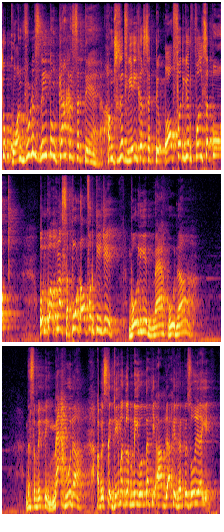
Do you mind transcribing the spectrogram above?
तो कॉन्फिडेंस नहीं तो हम क्या कर सकते हैं? हम सिर्फ़ यही कर सकते हो। ऑफ़र योर फुल सपोर्ट उनको अपना सपोर्ट ऑफ़र कीजिए। बोलिए, मैं हूँ ना। दस थिंग मैं हूँ ना। अब इसका ये मतलब नहीं होता कि आप जाके घर पे सो जाइए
